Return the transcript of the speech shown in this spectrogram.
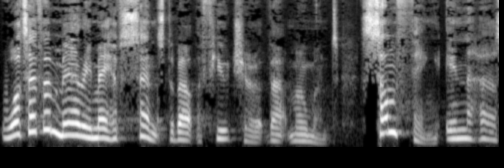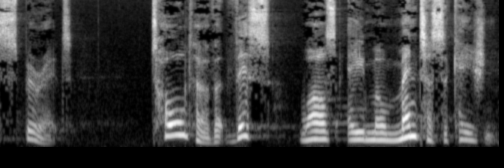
Whatever Mary may have sensed about the future at that moment, something in her spirit told her that this was a momentous occasion.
